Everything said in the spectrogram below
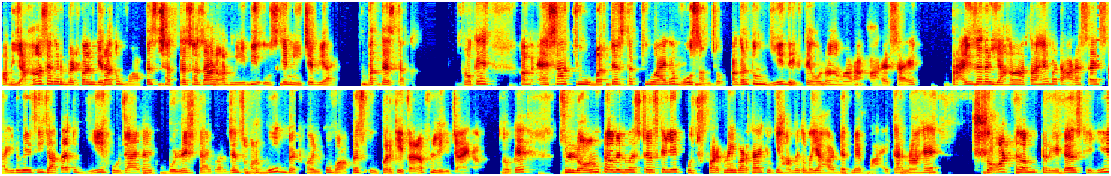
अब यहाँ से अगर बिटकॉइन गिरा तो वापस छत्तीस और मे बी उसके नीचे भी आए, बत्तीस तक. ओके? अब ऐसा क्यों? बत्तीस तक क्यों आएगा? वो समझो। अगर तुम ये देखते हो ना, हमारा आर एस आई प्राइस अगर यहाँ आता है but R S I sideways ही जाता है तो ये हो जाएगा एक बुलिश डाइवर्जेंस और वो बिटकॉइन को वापस ऊपर की तरफ़ ले जाएगा। Okay so long term investors के लिए कुछ फ़र्क नहीं पड़ता है, क्योंकि हमें तो भैया हर डिप में बाय करना है। शॉर्ट टर्म ट्रेडर्स के लिए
